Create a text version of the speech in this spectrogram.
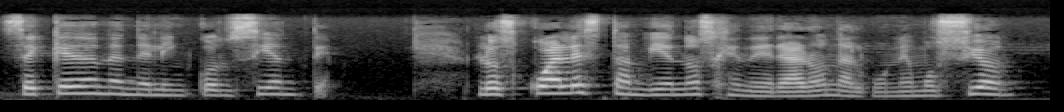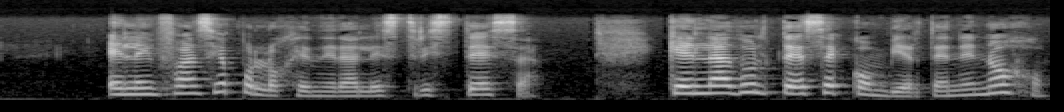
se quedan en el inconsciente, los cuales también nos generaron alguna emoción. En la infancia por lo general es tristeza, que en la adultez se convierte en enojo.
